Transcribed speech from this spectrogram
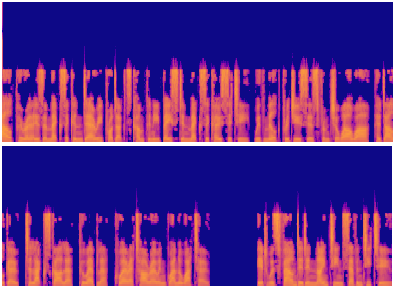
Alpura is a Mexican dairy products company based in Mexico City, with milk producers from Chihuahua, Hidalgo, Tlaxcala, Puebla, Querétaro and Guanajuato. It was founded in 1972.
